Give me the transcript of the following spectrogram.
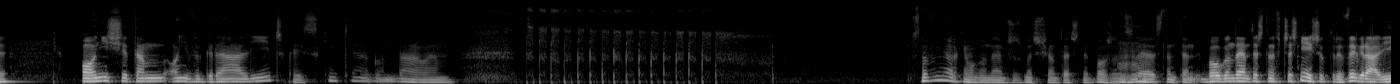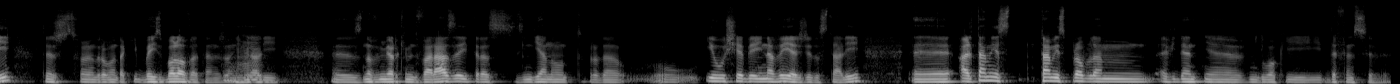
yy, oni się tam, oni wygrali, czekaj, z kim to ja oglądałem? Z Nowym Jorkiem oglądałem przecież mecz świąteczny. Boże, mhm. co ja jestem ten. Bo oglądałem też ten wcześniejszy, który wygrali. Też swoją drogą taki baseballowy ten, że oni mhm. grali y, z Nowym Jorkiem dwa razy i teraz z Indianą, to prawda, i u siebie, i na wyjeździe dostali. Y, ale tam jest, tam jest problem ewidentnie w Milwaukee defensywy.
